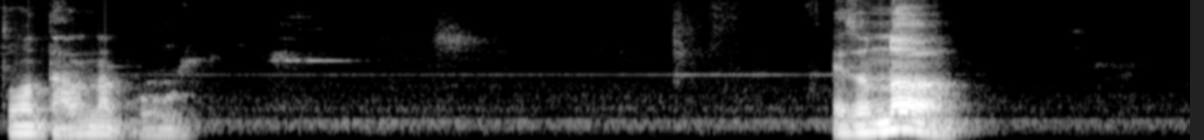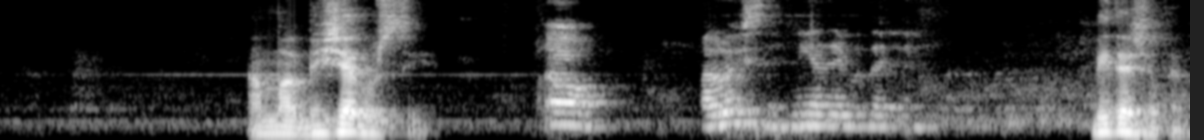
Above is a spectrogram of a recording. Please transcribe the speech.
তোমার ধারণা ভুল। এজন্য আমার ভিসা করছি। বিদেশে থাক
